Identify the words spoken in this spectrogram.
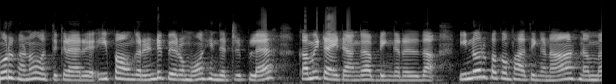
முருகனும் ஒத்துக்கிறாரு. இப்போ அவங்க ரெண்டு பேரும் இந்த ட்ரிப்பில் கமிட் ஆயிட்டாங்க அப்படிங்கிறது தான் இன்னொரு பக்கம் பார்த்தீங்கன்னா நம்ம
